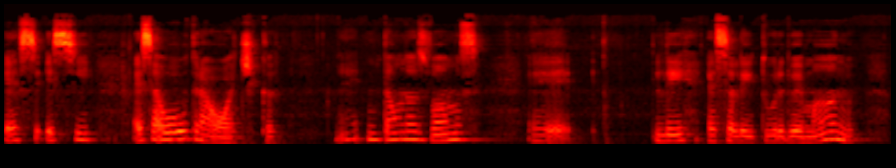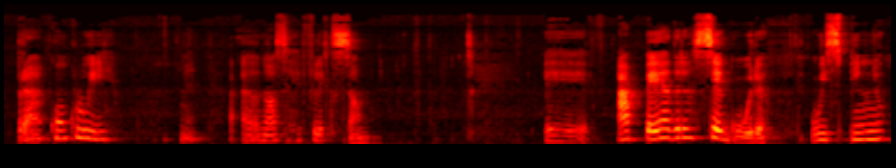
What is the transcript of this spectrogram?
esse, esse, essa outra ótica. Né? Então, nós vamos é, ler essa leitura do Emmanuel para concluir né, a nossa reflexão. É, a pedra segura, o espinho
